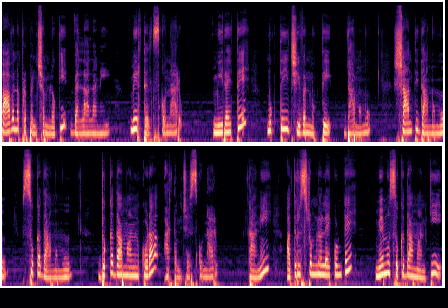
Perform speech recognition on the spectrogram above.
పావన ప్రపంచంలోకి వెళ్ళాలని మీరు తెలుసుకున్నారు. మీరైతే ముక్తి జీవన్ముక్తి ధామము శాంతిధామము సుఖధామము దుఃఖధామాలను కూడా అర్థం చేసుకున్నారు. కానీ అదృష్టంలో లేకుంటే మేము సుఖధామానికి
